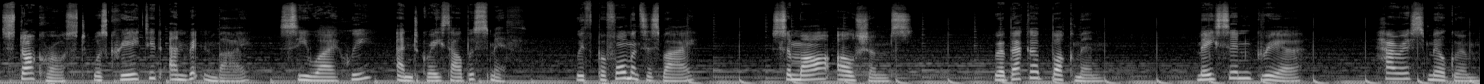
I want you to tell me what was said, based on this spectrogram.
Starcrossed was created and written by C.Y. Hui and Grace Albert Smith, with performances by Samar Alshams, Rebecca Bachman, Mason Greer, Harris Milgram,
